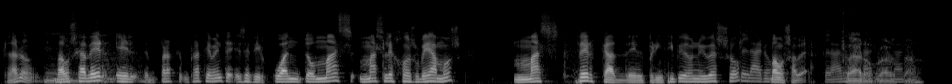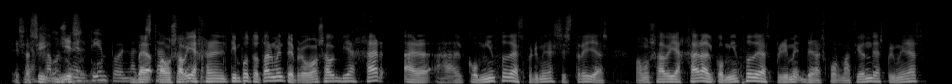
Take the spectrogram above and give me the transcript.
Claro, mm. vamos a ver el, prácticamente, es decir, cuanto más, más lejos veamos, más cerca del principio del universo vamos a ver. Claro, claro, claro. Es así. vamos a viajar en el tiempo totalmente, pero vamos a viajar al, comienzo de las primeras estrellas. Vamos a viajar al comienzo de, las de la formación de las primeras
